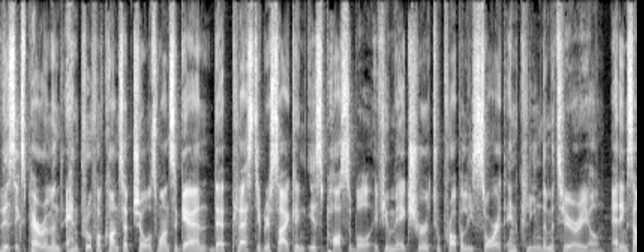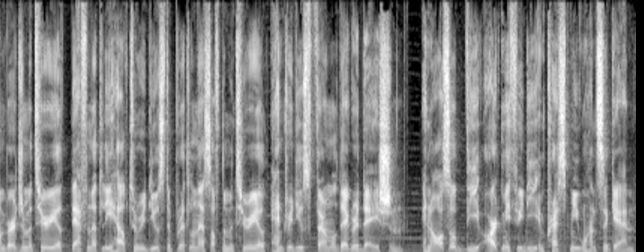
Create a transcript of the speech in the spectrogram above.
This experiment and proof of concept shows once again that plastic recycling is possible if you make sure to properly sort and clean the material. Adding some virgin material definitely helped to reduce the brittleness of the material and reduce thermal degradation. And also, the Artme 3D impressed me once again.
